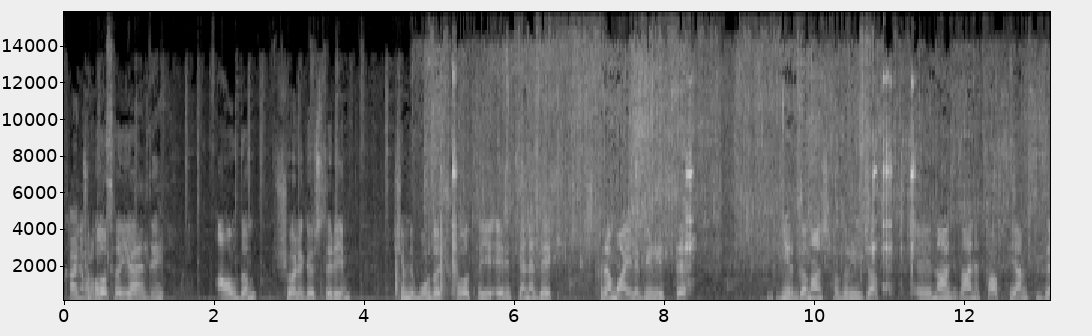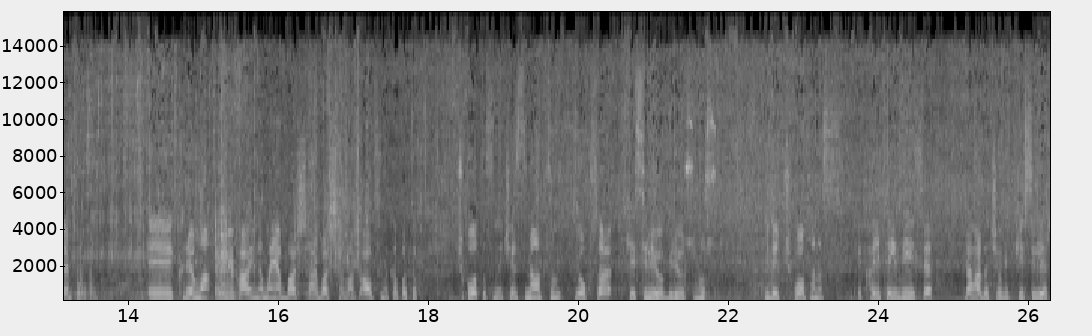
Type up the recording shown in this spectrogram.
Kaynama Çikolatayı- geldi. aldım. Şöyle göstereyim. Şimdi burada çikolatayı eritene dek krema ile birlikte bir ganaj hazırlayacağız. Ee, nacizane tavsiyem size ee, krema kaynamaya başlar başlamaz altını kapatıp çikolatasını içerisine atın. Yoksa kesiliyor biliyorsunuz. Bir de çikolatanız e, kaliteli değilse daha da çabuk kesilir.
